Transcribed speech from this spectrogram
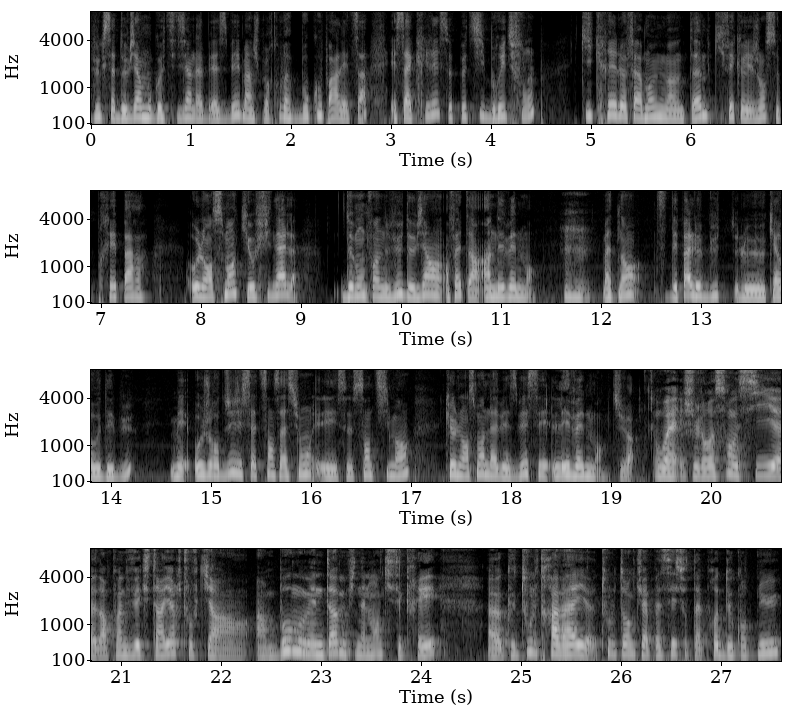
vu que ça devient mon quotidien, la BSB, ben, je me retrouve à beaucoup parler de ça. Et ça crée ce petit bruit de fond qui crée le fameux momentum, qui fait que les gens se préparent au lancement, qui au final, de mon point de vue, devient en fait un, événement. Mhm. Maintenant, ce n'était pas le but, le cas au début, mais aujourd'hui, j'ai cette sensation et ce sentiment que le lancement de la BSB, c'est l'événement, tu vois. Ouais, je le ressens aussi euh, d'un point de vue extérieur. Je trouve qu'il y a un, beau momentum finalement qui s'est créé, euh, que tout le travail, tout le temps que tu as passé sur ta prod de contenu,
